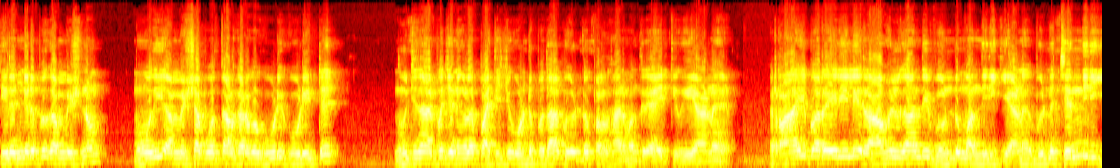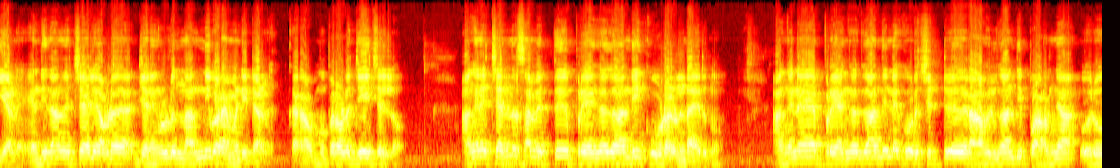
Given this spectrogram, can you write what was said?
തിരഞ്ഞെടുപ്പ് കമ്മീഷനും മോദി അമിത്ഷാ പോലത്തെ ആൾക്കാരൊക്കെ കൂടി കൂടിയിട്ട് നൂറ്റി നാൽപ്പത് ജനങ്ങളെ പറ്റിച്ചു കൊണ്ടുപോതാ വീണ്ടും പ്രധാനമന്ത്രി ആയിരിക്കുകയാണ് റായ്ബറേലിയിൽ രാഹുൽ ഗാന്ധി വീണ്ടും വന്നിരിക്കുകയാണ് വീണ്ടും ചെന്നിരിക്കുകയാണ്. എന്തിനാന്ന് വെച്ചാൽ അവിടെ ജനങ്ങളോട് നന്ദി പറയാൻ വേണ്ടിയിട്ടാണ്. കാരണം അമ്മപ്പുറം അവിടെ ജയിച്ചല്ലോ. അങ്ങനെ ചെന്ന സമയത്ത് പ്രിയങ്ക ഗാന്ധിയും കൂടെ ഉണ്ടായിരുന്നു. അങ്ങനെ പ്രിയങ്ക ഗാന്ധിനെ കുറിച്ചിട്ട് രാഹുൽ ഗാന്ധി പറഞ്ഞ ഒരു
